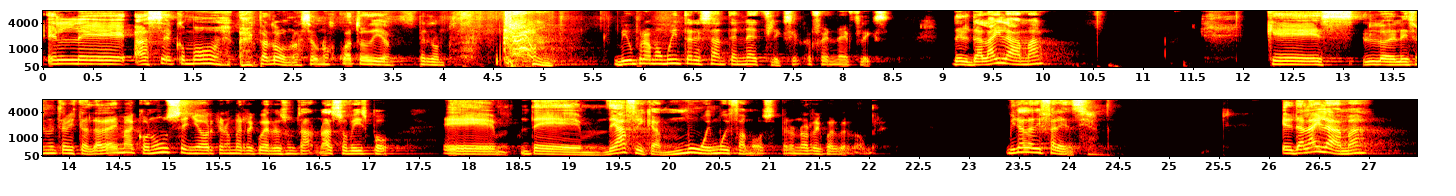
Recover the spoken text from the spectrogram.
él eh, hace como, perdón, hace unos cuatro días, perdón, vi un programa muy interesante en Netflix, creo que fue Netflix, del Dalai Lama, que es, lo, le hice una entrevista al Dalai Lama con un señor que no me recuerdo, es un, arzobispo eh, de África, muy, muy famoso, pero no recuerdo el nombre. Mira la diferencia. El Dalai Lama,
